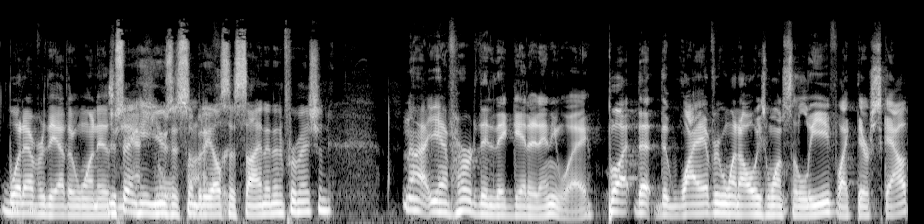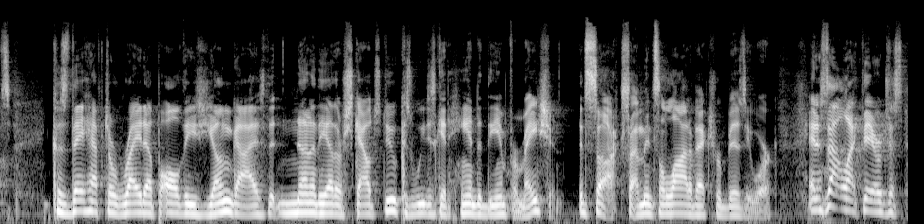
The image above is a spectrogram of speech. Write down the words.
whatever the other one is. You're saying he uses somebody Sign. else's sign-in information? Nah, yeah, I've heard that they get it anyway. But that the why everyone always wants to leave, like their scouts, because they have to write up all these young guys that none of the other scouts do because we just get handed the information. It sucks. I mean, it's a lot of extra busy work, and it's not like they're just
